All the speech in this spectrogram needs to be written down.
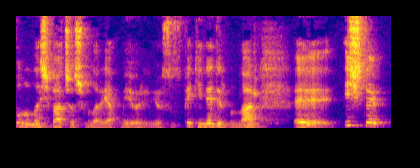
Bununla şifa çalışmaları yapmayı öğreniyorsunuz. Peki nedir bunlar? E, işte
